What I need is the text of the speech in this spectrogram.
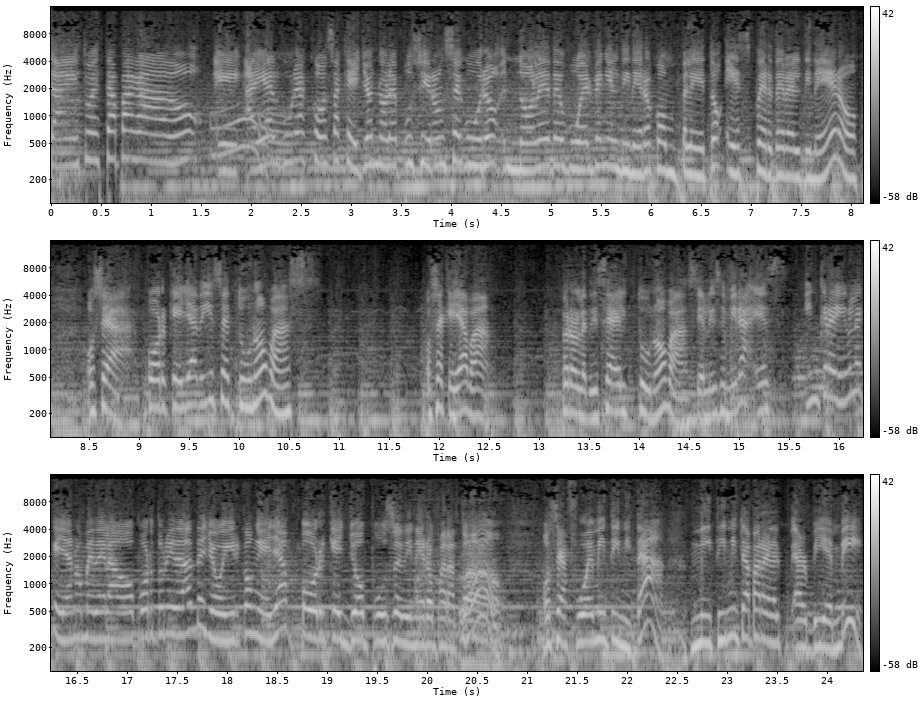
ya esto está pagado. eh, hay algunas cosas que ellos no le pusieron seguro, no le devuelven el dinero completo, es perder el dinero. O sea, porque ella dice, tú no vas. O sea, que ella va. Pero le dice a él, tú no vas. Y él dice, mira, es increíble que ella no me dé la oportunidad de yo ir con ella porque yo puse dinero para todo. O sea, fue mitad y mitad. Mitad y mitad para el Airbnb,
